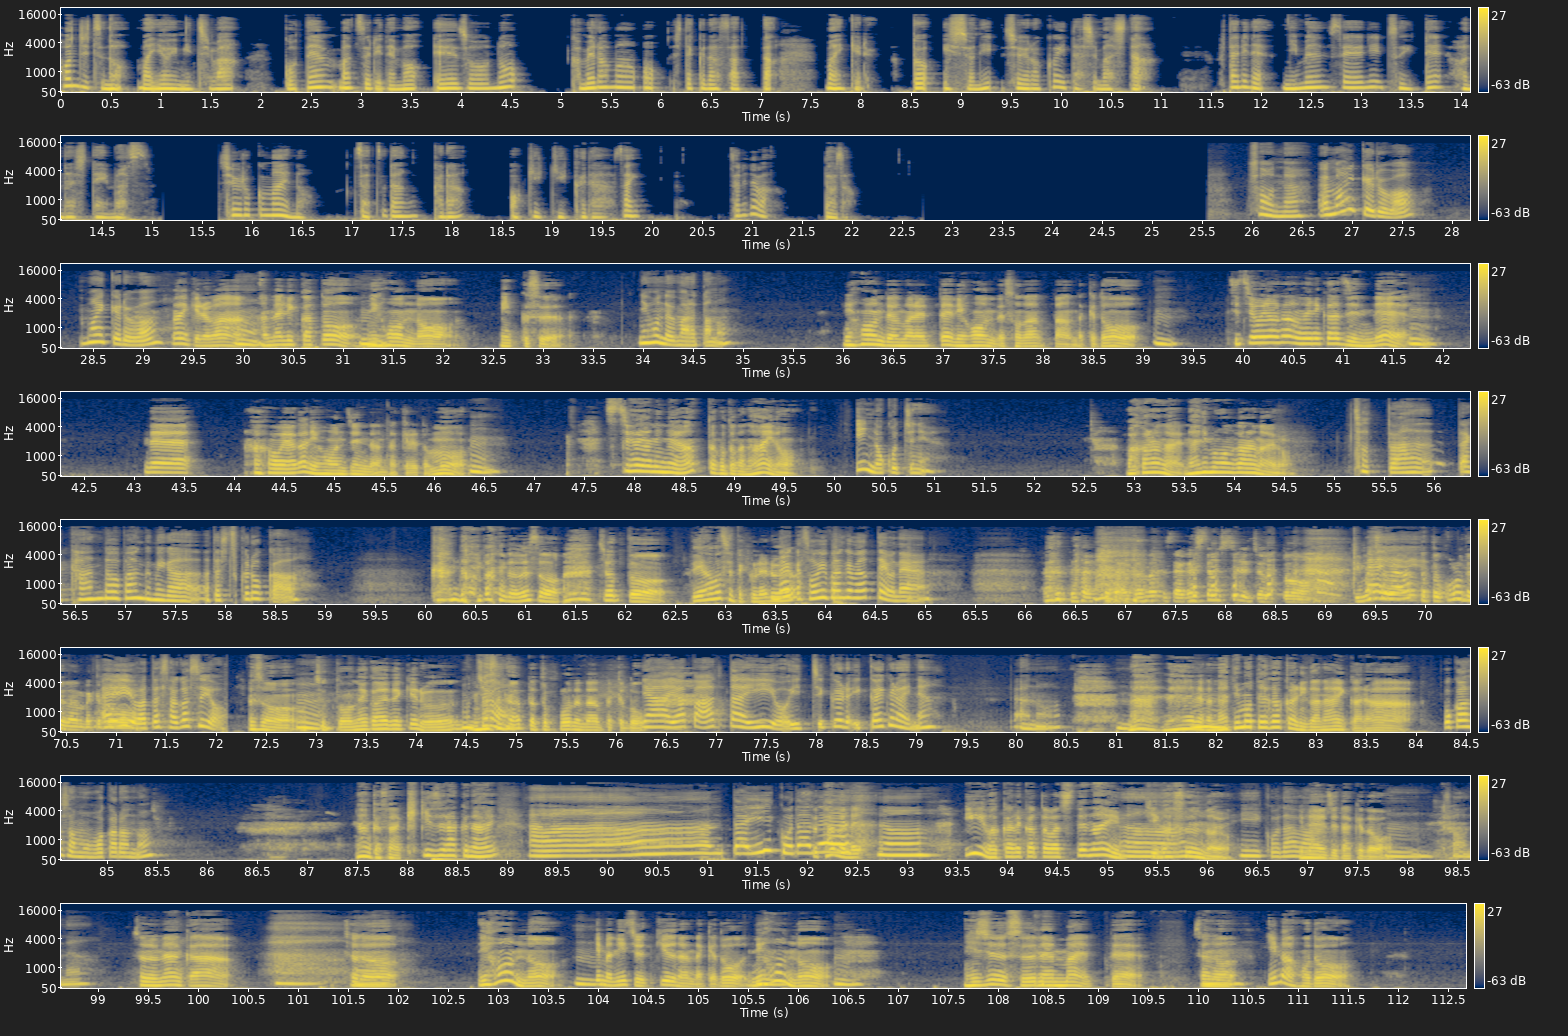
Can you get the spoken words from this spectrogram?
本日の迷い道は、御殿祭りでも映像のカメラマンをしてくださったマイケルと一緒に収録いたしました。二人で二面性について話しています。収録前の雑談からお聞きください。それでは、どうぞ。そうね。え、マイケルは？マイケルは？マイケルは、うんアメリカと日本のミックス。日本で生まれたの？日本で生まれて日本で育ったんだけど、うん。父親がアメリカ人でう、ん。で、母親が日本人なんだけれども、うん。父親にね、会ったことがないの。いんの？こっちに。わからない。何もわからないの。ちょっと、あだ感動番組が私作ろうか？感動番組？嘘。ちょっと、出会わせてくれる？なんかそういう番組あったよね。あったあった。頑張って探してほしい、ちょっと。今更会ったところでなんだけど。え、いいよ、私探すよ。嘘、うんちょっとお願いできるもちろん今更会ったところでなんだけど。いやー、やっぱあったらいいよ。一くらい、一回くらいね。あの、まあね、だから何も手がかりがないから、お母さんもわからんのなんかさ、聞きづらくない？あー、あんたいい子だね。多分ね。いい別れ方はしてない気がすんのよ。いい子だわ。イメージだけど。うん、そうね。そのなんか、その、日本の、うん今29なんだけど、日本の。二十数年前って、その、今ほど、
